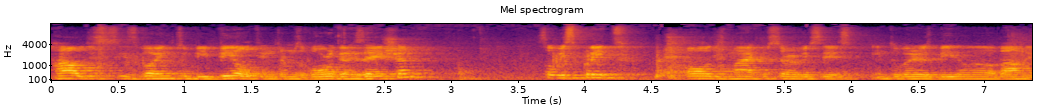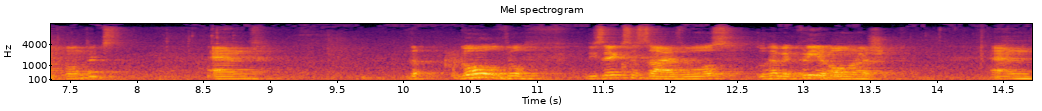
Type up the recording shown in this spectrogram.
how this is going to be built in terms of organization. So we split all these microservices into various uh, bounded contexts. And the goal of this exercise was to have a clear ownership. And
